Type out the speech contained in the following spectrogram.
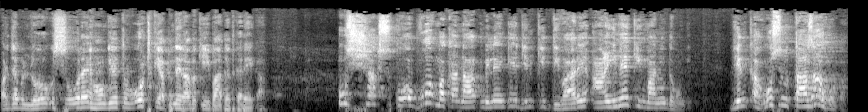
और जब लोग सो रहे होंगे तो उठ के अपने रब की इबादत करेगा। उस शख्स को वो मकानात मिलेंगे जिनकी दीवारें आईने की मानिद होंगी, जिनका हुस्न ताज़ा होगा।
